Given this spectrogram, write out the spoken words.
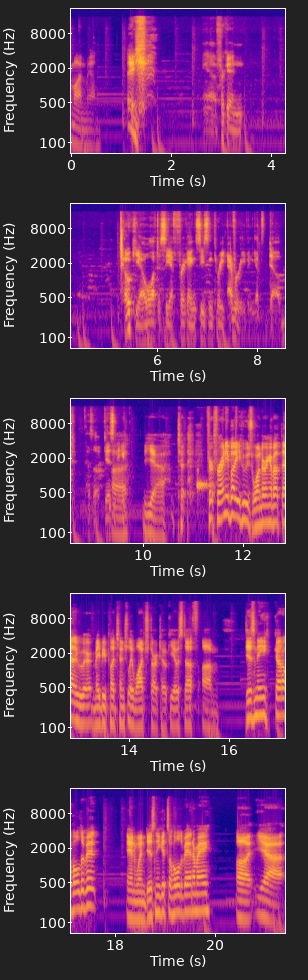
Come on, man. yeah, freaking Tokyo. We'll have to see if freaking season three ever even gets dubbed because of Disney. Uh, yeah. For for anybody who's wondering about that, who maybe potentially watched our Tokyo stuff, um, Disney got a hold of it, and when Disney gets a hold of anime, uh, yeah,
